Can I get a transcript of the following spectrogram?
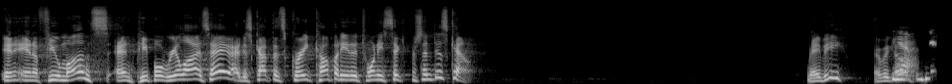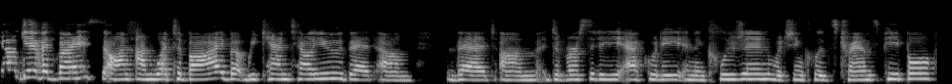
in, in a few months, and people realize, hey, I just got this great company at a twenty six percent discount. Maybe there we go. Yeah, we don't give advice on on what to buy, but we can tell you that um, that um, diversity, equity, and inclusion, which includes trans people,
